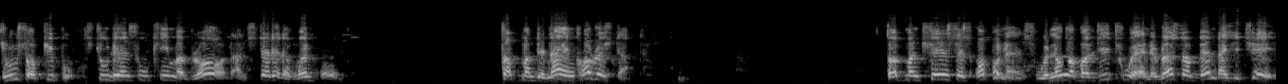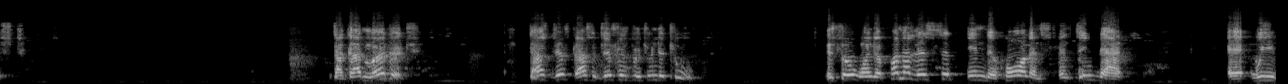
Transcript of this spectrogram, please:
groups of people, students who came abroad and studied and went home. Tubman did not encourage that. Tubman chased his opponents. We know about Detour and the rest of them that he chased that got murdered. That's just that's the difference between the two. And so when the panelists sit in the hall and, and think that uh, we,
